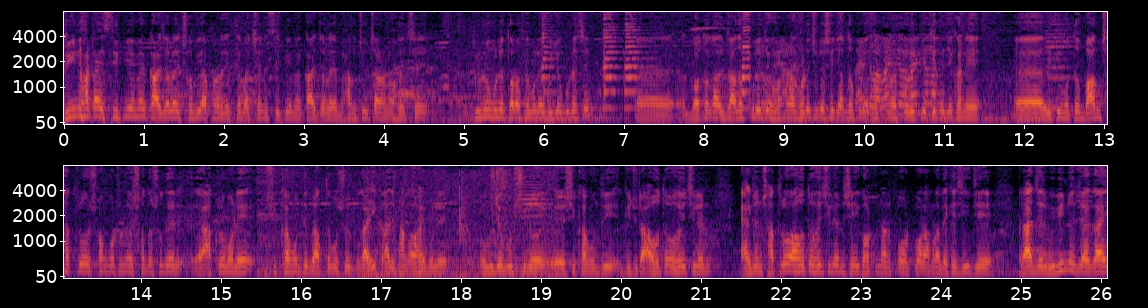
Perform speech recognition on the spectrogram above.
দিনহাটায় সিপিএম এর কার্যালয়ের ছবি আপনারা দেখতে পাচ্ছেন। সিপিএম এর কার্যালয়ে ভাঙচুর চালানো হয়েছে। তৃণমূলের তরফে বলে অভিযোগ উঠেছে। গতকাল যাদবপুরে যে ঘটনা ঘটেছিল, সেই যাদবপুরের ঘটনার পরিপ্রেক্ষিতে যেখানে রীতিমতো বাম ছাত্র সংগঠনের সদস্যদের আক্রমণে শিক্ষামন্ত্রী ব্রাত্য বসুর গাড়ি কাজ ভাঙা হয় বলে অভিযোগ উঠছিল। শিক্ষামন্ত্রী কিছুটা আহতও হয়েছিলেন। একজন ছাত্র আহত হয়েছিলেন। সেই ঘটনার পর পর আমরা দেখেছি যে রাজ্যের বিভিন্ন জায়গায়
